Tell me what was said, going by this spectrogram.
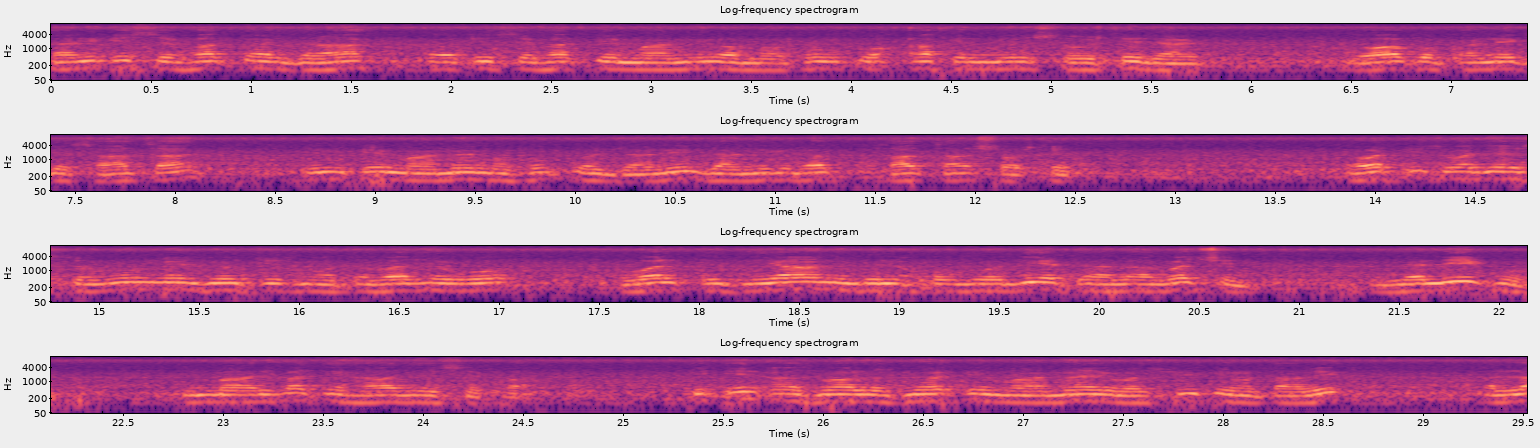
یعنی اس صفت کا ادراک اور اس صفت کے معنی اور مفہوم کو عقل میں سوچتے جائیں۔ دعا کو پڑھنے کے ساتھ ساتھ ان کے معنی، مفہوم کو جانے جانے کے بعد ساتھ ساتھ سوچتے۔ جائیں اور اس وجہ سکون میں جو چیز معتبر ہے وہ ولادیان بالعبودیت علی وشن یلی کو معرفت حاضر صفات۔ کہ ان آزما الحسنہ کے معنی وصفی کے مطابق اللہ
